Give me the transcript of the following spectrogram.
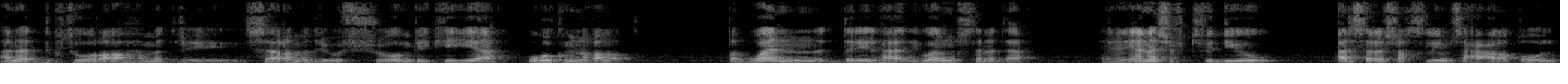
أنا الدكتورة ما أدري سارة ما أدري وشو أمريكية واقول لكم انه غلط. طب وين الدليل هذه؟ وين مستندها؟ يعني أنا شفت فيديو أرسل شخص لي مسحه على طول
